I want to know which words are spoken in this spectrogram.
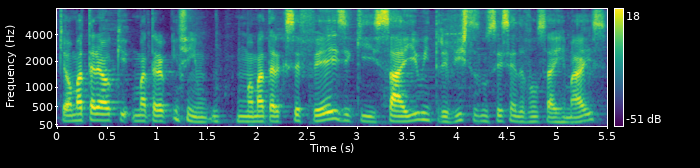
Que é um material que, um material, enfim, uma matéria que você fez e que saiu entrevistas, não sei se ainda vão sair mais.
